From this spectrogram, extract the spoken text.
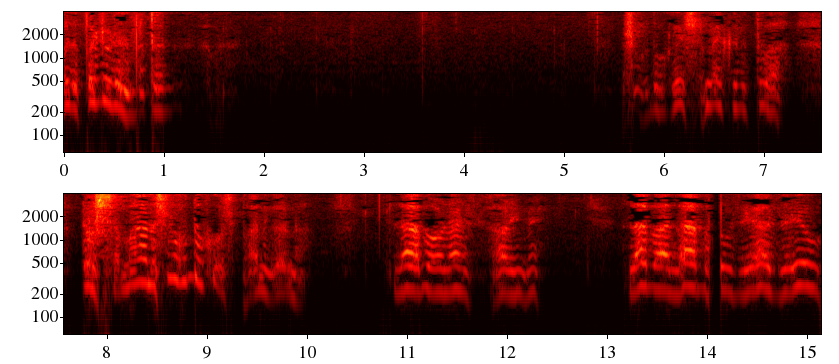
वो तो पटुड़े पता सुख दुख समय कृत्वा तो समान सुख दुख को समान करना। लाभ होना हानि में। लाभ लाभ तो जया जय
